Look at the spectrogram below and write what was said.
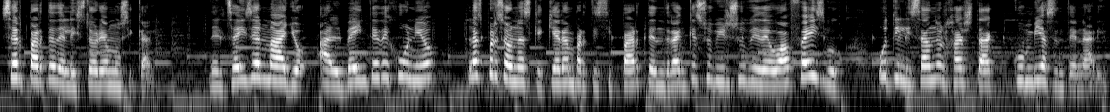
ser parte de la historia musical. Del 6 de mayo al 20 de junio, las personas que quieran participar tendrán que subir su video a Facebook utilizando el hashtag Cumbia Centenario,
